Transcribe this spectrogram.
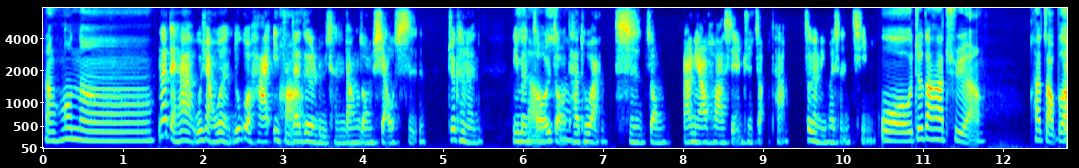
然后呢？那等一下，我想问，如果他一直在这个旅程当中消失，就可能你们走一走，他突然失踪，然后你要花时间去找他，这个你会生气吗？我我就让他去啊，他找不到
